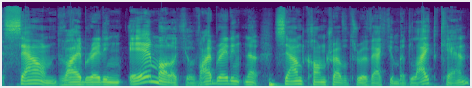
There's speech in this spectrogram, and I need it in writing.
sound, vibrating air molecule, vibrating. No, sound can't travel through a vacuum, but light can.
